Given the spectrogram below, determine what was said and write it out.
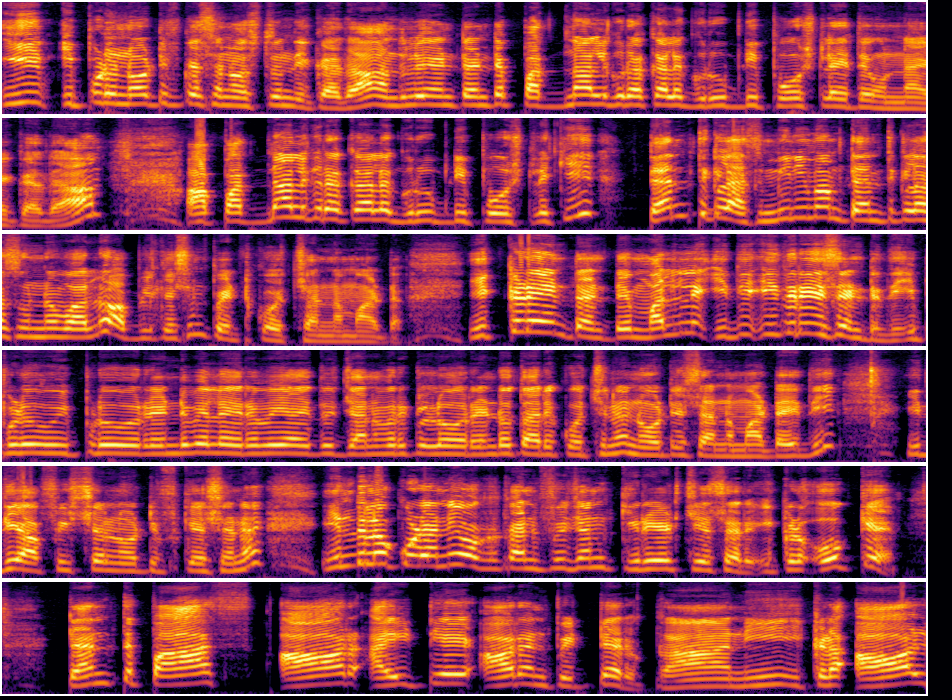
ఈ ఇప్పుడు నోటిఫికేషన్ వస్తుంది కదా అందులో ఏంటంటే పద్నాలుగు రకాల గ్రూప్ డి పోస్టులు అయితే ఉన్నాయి కదా ఆ పద్నాలుగు రకాల గ్రూప్ డి పోస్టులకి tenth class minimum tenth class ఉన్న వాళ్ళు అప్లికేషన్ పెట్టుకోవచ్చు అన్నమాట ఇక్కడ ఏంటంటే మళ్ళీ ఇది ఇది రీసెంట్ ఇది ఇప్పుడు ఇప్పుడు రెండు వేల ఇరవై ఐదు జనవరిలో రెండో తారీఖు వచ్చిన నోటీస్ అన్నమాట ఇది. ఇది అఫీషియల్ నోటిఫికేషన్ ఇందులో కూడా ఒక కన్ఫ్యూజన్ క్రియేట్ చేశారు. ఇక్కడ okay. Tenth pass or ITI or అని పెట్టారు. కానీ ఇక్కడ ఆల్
